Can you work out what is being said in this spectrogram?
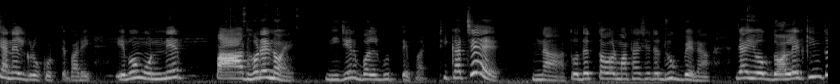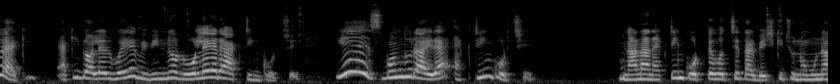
চ্যানেল গ্রো করতে পারে, এবং অন্যের পা ধরে নয়, নিজের বলবুততে পার, ঠিক আছে? না, তোদের তো আবার মাথায় সেটা ঢুকবে না। যাই হোক, দলের কিন্তু একই। একই দলের হয়ে বিভিন্ন রোলে এরা অ্যাক্টিং করছে। ইয়েস বন্ধুরা, এরা অ্যাক্টিং করছে। নানান অ্যাক্টিং করতে হচ্ছে, তার বেশ কিছু নমুনা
